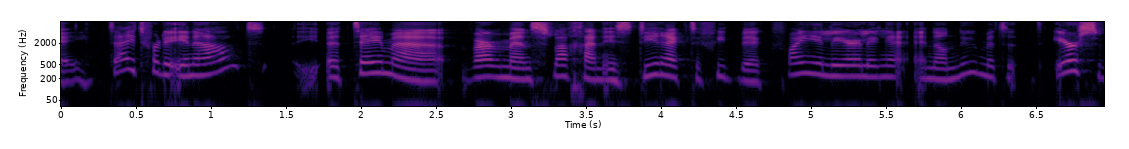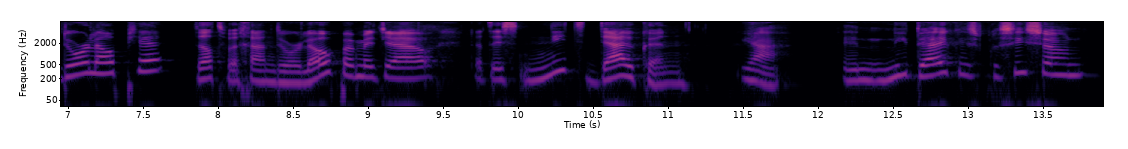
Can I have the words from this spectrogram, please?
Oké, tijd voor de inhoud. Het thema waar we mee aan de slag gaan is directe feedback van je leerlingen. En dan nu met het eerste doorloopje dat we gaan doorlopen met jou. Dat is niet duiken. Ja, en niet duiken is precies zo'n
